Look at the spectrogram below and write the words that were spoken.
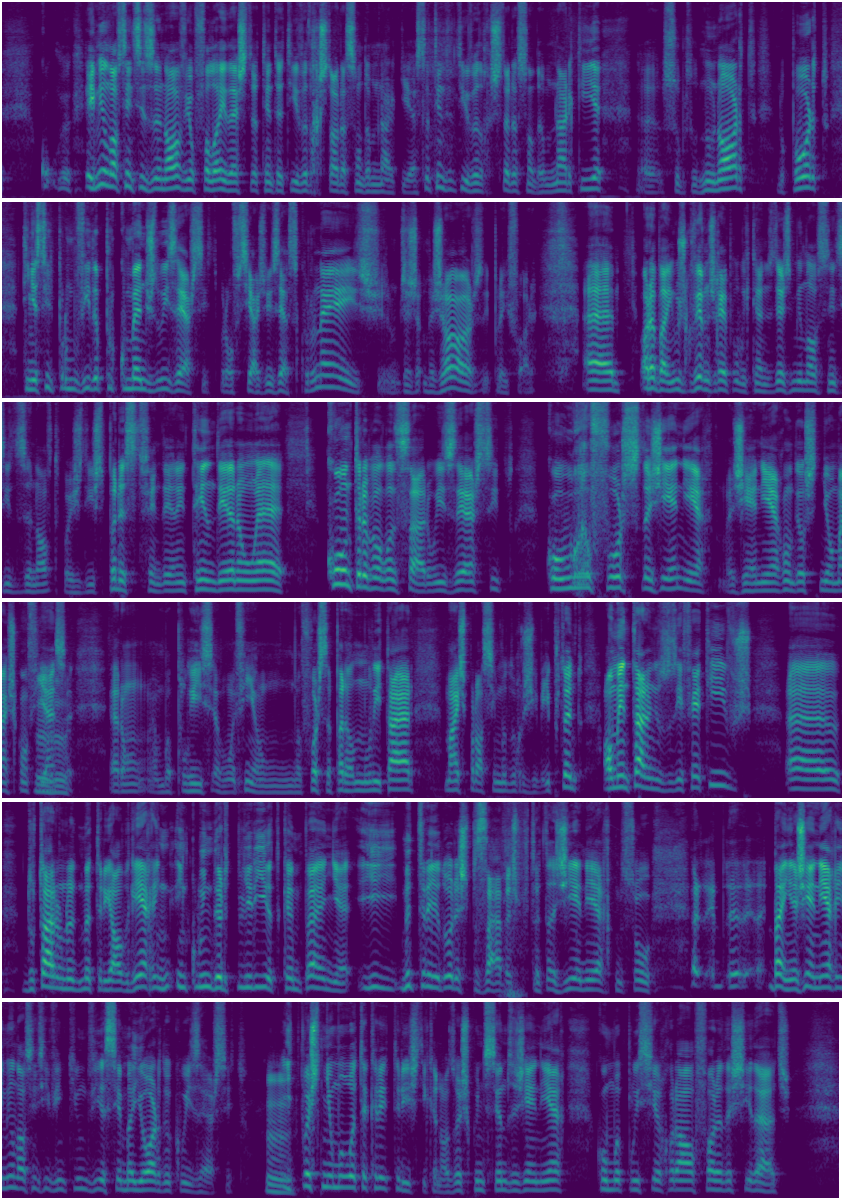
Em 1919, eu falei desta tentativa de restauração da monarquia. Esta tentativa de restauração da monarquia, uh, sobretudo no Norte, no Porto, tinha sido promovida por comandos do Exército, por oficiais do Exército, coronéis, majores e por aí fora. Uh, ora bem, os governos republicanos, desde 1919, depois disto, para se defenderem, tenderam a contrabalançar o exército com o reforço da GNR. A GNR, onde eles tinham mais confiança, uhum. era um, uma polícia, enfim, é uma força paramilitar mais próxima do regime. E, portanto, aumentaram-lhes os efetivos, uh, dotaram-na de material de guerra, incluindo artilharia de campanha e metralhadoras pesadas. Portanto, a GNR começou. Uh, uh, bem, a GNR em 1921 devia ser maior do que o Exército. Hum. E depois tinha uma outra característica. Nós hoje conhecemos a GNR como uma polícia rural fora das cidades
